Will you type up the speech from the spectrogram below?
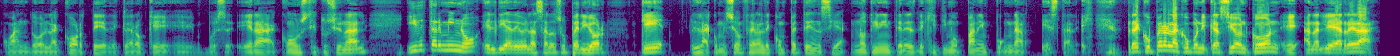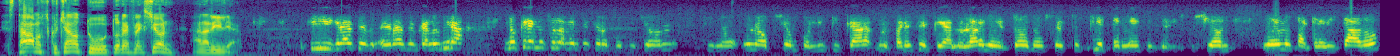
cuando la Corte declaró que eh, pues era constitucional y determinó el día de hoy la Sala Superior que la Comisión Federal de Competencia no tiene interés legítimo para impugnar esta ley. Recupero la comunicación con eh, Ana Lilia Herrera. Estábamos escuchando tu, tu reflexión, Ana Lilia. Sí, gracias, gracias Carlos. Mira, no queremos solamente ser oposición, sino una opción política. Me parece que a lo largo de todos estos siete meses de discusión lo hemos acreditado.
